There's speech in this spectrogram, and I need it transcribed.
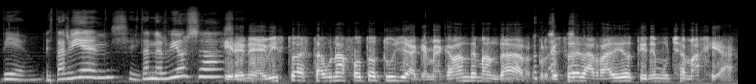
bien. ¿Estás bien? Sí. ¿Estás nerviosa? Irene, he visto hasta una foto tuya que me acaban de mandar, porque esto de la radio tiene mucha magia.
